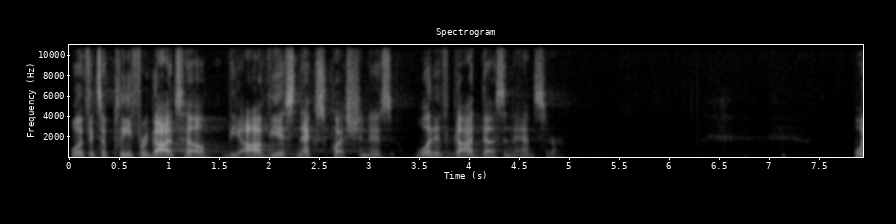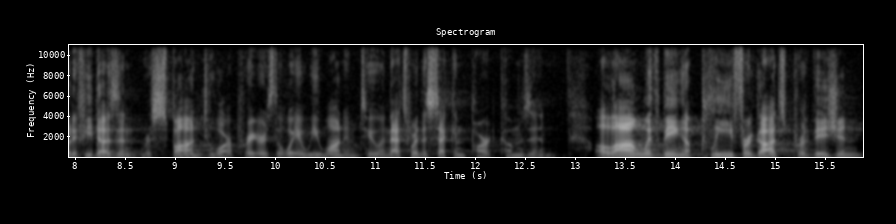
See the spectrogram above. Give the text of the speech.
Well, if it's a plea for God's help, the obvious next question is what if God doesn't answer? What if He doesn't respond to our prayers the way we want Him to? And that's where the second part comes in. Along with being a plea for God's provision,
